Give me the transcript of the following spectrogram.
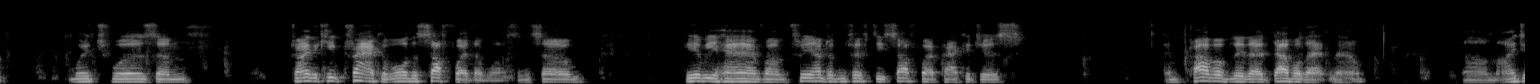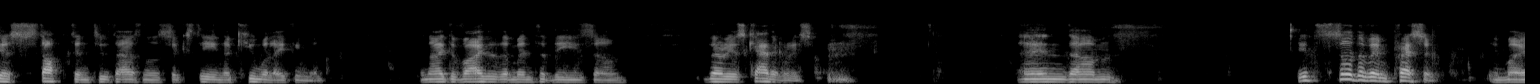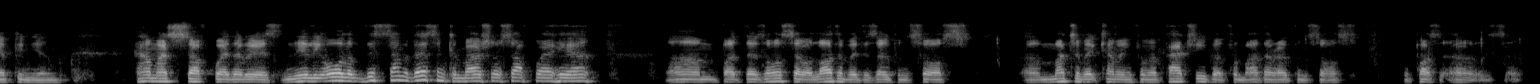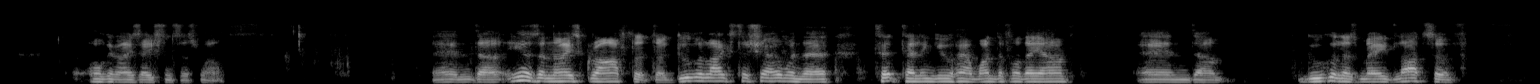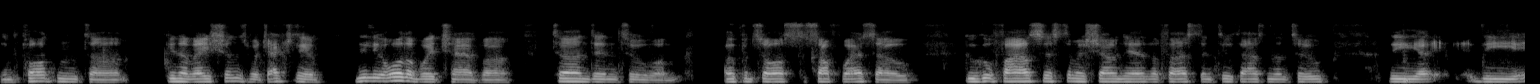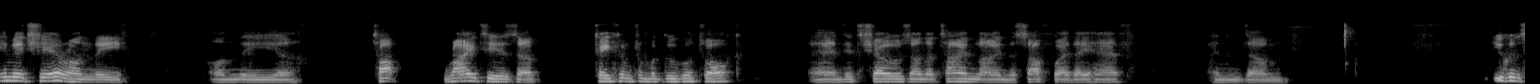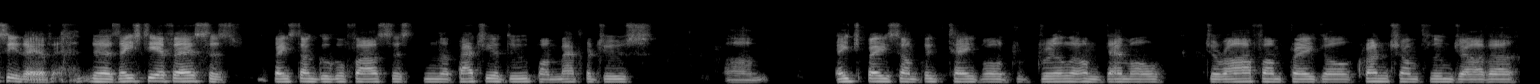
which was um, trying to keep track of all the software there was. And so here we have um, 350 software packages, and probably they're double that now. Um, I just stopped in 2016 accumulating them. And I divided them into these um, various categories. and um, it's sort of impressive in my opinion, how much software there is. Nearly all of this, some of there's some commercial software here, um, but there's also a lot of it is open source. Uh, much of it coming from Apache, but from other open source uh, organizations as well. And uh, here's a nice graph that uh, Google likes to show when they're telling you how wonderful they are. And um, Google has made lots of important uh, innovations, which actually nearly all of which have uh, turned into um, open source software. So Google File System is shown here, the first in 2002. The uh, the image here on the on the uh, top right is uh, taken from a Google talk and it shows on a timeline the software they have. And um, you can see there, there's HDFS is based on Google File System, Apache Hadoop on MapReduce, um, HBase on Bigtable, Drill on Dremel, Giraph on Pregel, Crunch on Flume Java,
